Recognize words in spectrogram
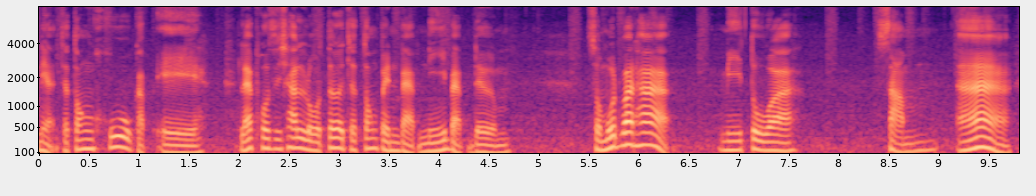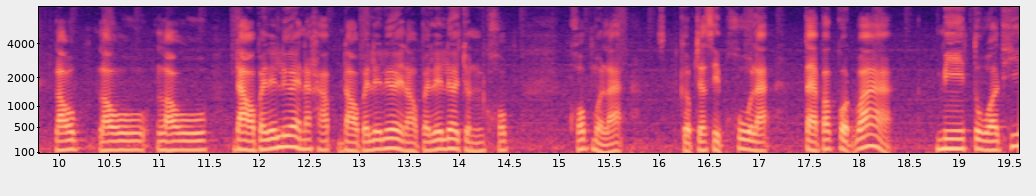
เนี่ยจะต้องคู่กับ A และ position rotor จะต้องเป็นแบบนี้แบบเดิม สมมุติว่าถ้ามีตัวซ้ำอ่าเราเราเราเดาไปเรื่อยๆนะครับ เดาไปเรื่อยๆ เดาไปเรื่อยๆ จนครบ ครบหมดแล้ว เกือบจะ 10 คู่แล้ว แต่ปรากฏว่ามีตัวที่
